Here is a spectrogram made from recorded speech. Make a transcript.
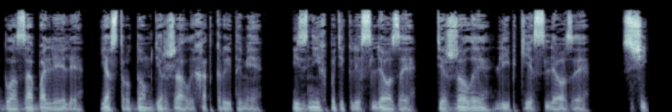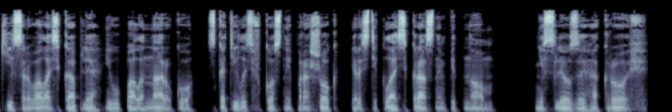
Глаза болели, я с трудом держал их открытыми. Из них потекли слезы, тяжелые липкие слезы. С щеки сорвалась капля и упала на руку, скатилась в костный порошок и растеклась красным пятном. Не слезы, а кровь.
